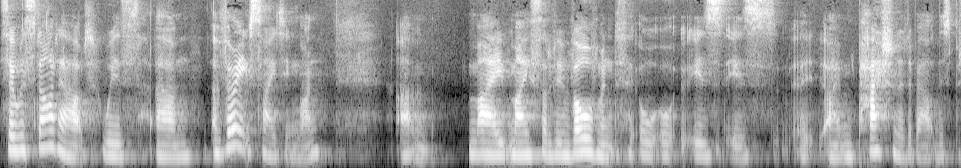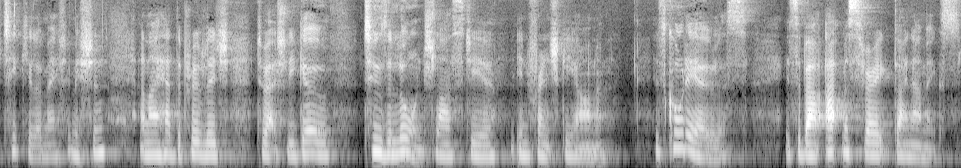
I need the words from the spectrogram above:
So we'll start out with um, a very exciting one. Um, my, my sort of involvement is, is uh, I'm passionate about this particular mission, and I had the privilege to actually go to the launch last year in French Guiana. It's called Aeolus. It's about atmospheric dynamics.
